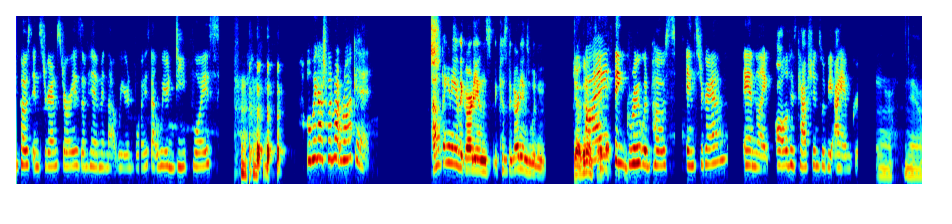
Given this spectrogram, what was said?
He post Instagram stories of him in that weird voice, that weird deep voice. Oh my gosh, what about Rocket? I don't think any of the Guardians, because the Guardians wouldn't. Yeah, they don't I think Groot would post Instagram and like all of his captions would be I am Groot. Mm, yeah.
